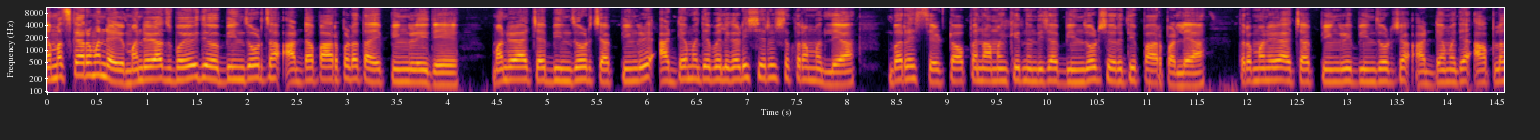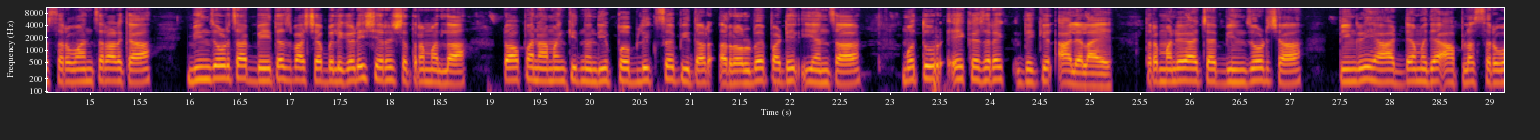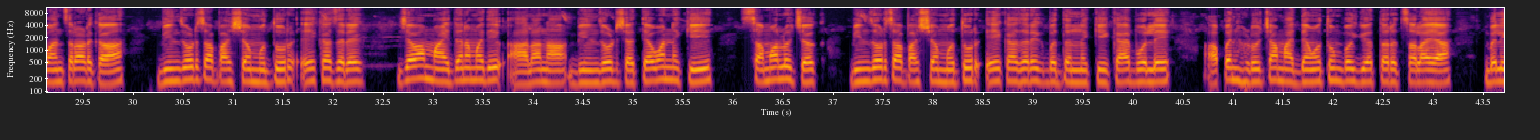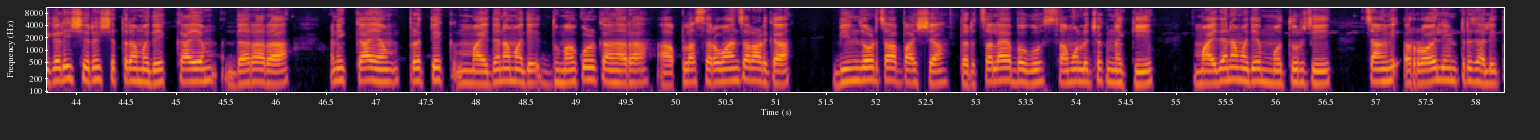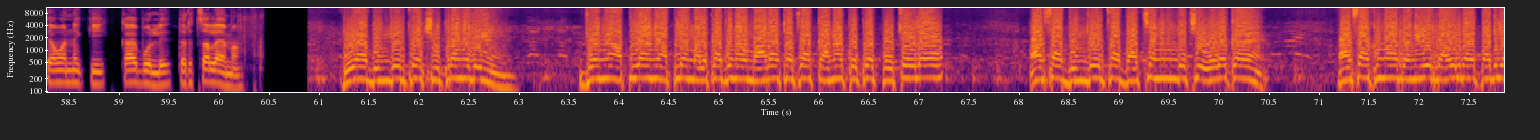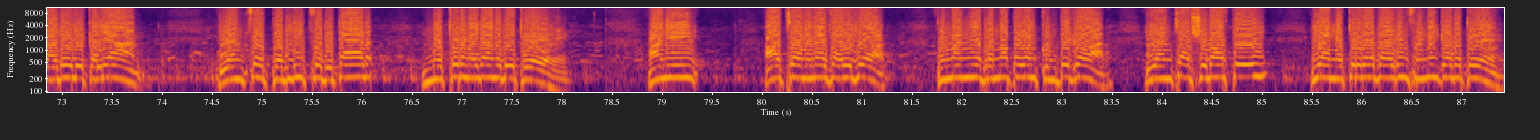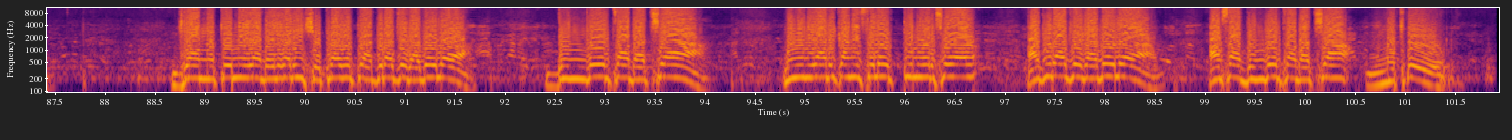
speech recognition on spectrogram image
नमस्कार मंडळी मंडळी आज भव्य बिंजोडचा अड्डा पार पडत आहे पिंगळी इथे. मंडळाच्या बिंजोडच्या पिंगळी अड्ड्यामध्ये बैलगाडी शर्यत क्षेत्रामधल्या बरेचसे टॉप नामांकित नंदीच्या बिंजोड शर्यती पार पडल्या. तर मंडळाच्या पिंगळी बिंजोडच्या अड्ड्यामध्ये आपला सर्वांचा लाडका बिंजोडचा बेतच बादशाह बैलगाडी शहर क्षेत्रामधला टॉप नामांकित नंदी पब्लिकचं पिताड राहुलभाई पाटील यांचा मथूर एक हजार एक देखील आलेला आहे. तर मंडळाच्या बिंजोडच्या पिंगळी ह्या अड्ड्यामध्ये आपला सर्वांचा लाडका. बिंजोडचा बादशाह मथुर एक हजार एक जेव्हा मैदानामध्ये आला ना बिंजोडच्या तेव्हा नक्की समालोचक. बिंजोडचा बादशाह मथुर एक हजार एक बद्दल नक्की काय बोलले? आपण व्हिडिओच्या माध्यमातून बघूया. तर चला या बैलगाडी शर्यत क्षेत्रामध्ये कायम दरारा आणि कायम प्रत्येक मैदानामध्ये धुमाकूळ करणारा आपला सर्वांचा लाडका बिनजोडचा बादशाह. तर चला बघू समालोचक नक्की मैदानामध्ये मथुरची चांगली रॉयल एंट्री झाली तेव्हा नक्की काय बोलले? तर चला मग या बिंदूरच्या क्षेत्रामध्ये ज्यानं आपल्या आणि आपल्या मालकाचं नाव महाराष्ट्राच्या कानाकोपऱ्यात पोहोचवलं असा बिंदूरचा बादशाह म्हणून त्याची ओळख आहे असा कुमार रणवीर राहुलभाई पाटील आढळले कल्याण यांचं पब्लिकचं रिटार मथुर मैदानामध्ये येतोय आणि आजच्या महिन्याच्या आयोजक सन्माननीय ब्रह्मापवन कुंटेकर यांच्या शुभास्ते या मथुर बैलगाडीचा सन्मान करत होतोय ज्या मथुरने या बैलगाडी क्षेत्रावरती अधिराज्य गाजवलं बिंदोरचा बादशाह. म्हणून या ठिकाणी सलग तीन वर्ष अधिराज्य गाजवलं असा बिंदोरचा बादशाह मथुर.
